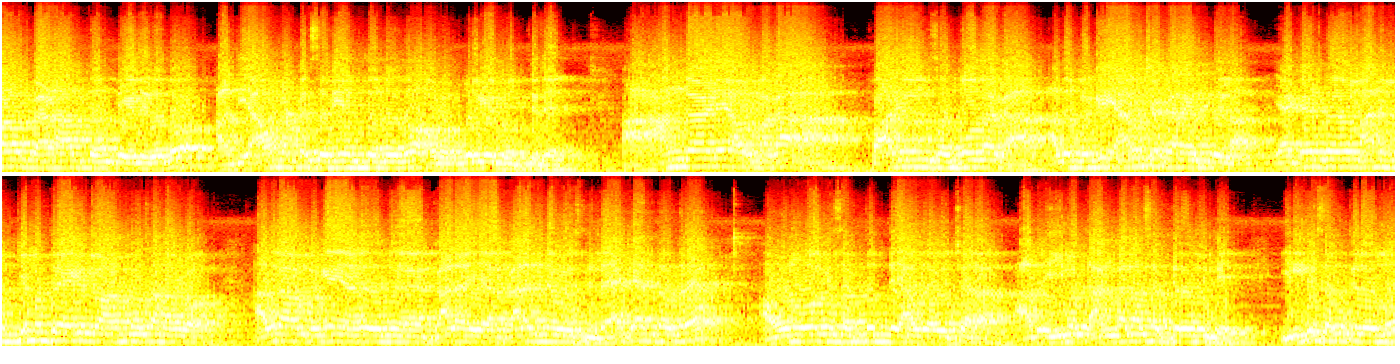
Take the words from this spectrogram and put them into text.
ಮಾಡೋದು ಬೇಡ ಅಂತ ಅಂತ ಹೇಳಿರೋದು ಅದು ಯಾವ ಮಟ್ಟ ಸರಿ ಅಂತ ಅನ್ನೋದು ಅವ್ರೊಬ್ಬರಿಗೆ ಗೊತ್ತಿದೆ. ಆ ಅಂಗಾಡೆ ಅವ್ರ ಮಗ ಫಾರಿನ್ ಸತ್ತೋದಾಗ ಅದ್ರ ಬಗ್ಗೆ ಯಾರು ಚಕಾರ ಇರ್ತಿಲ್ಲ. ಯಾಕಂದ್ರೆ ಮಾನ್ಯ ಮುಖ್ಯಮಂತ್ರಿ ಆಗಿದ್ರು ಸಹ ಅವರು ಆದ್ರೆ ಅವ್ರ ಬಗ್ಗೆ ಕಾಳ ಕಾಳಜಿನ ವಹಿಸ್ತಿಲ್ಲ ಯಾಕಂತಂದ್ರೆ ಅವನು ಹೋಗಿ ಸತ್ತದ್ದು ಯಾವುದೋ ವಿಚಾರ. ಆದ್ರೆ ಇವತ್ತು ಅಂಗನ ಸತ್ತಿರೋದು ಇಲ್ಲಿ. ಇಲ್ಲಿ ಸತ್ತಿರೋದು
